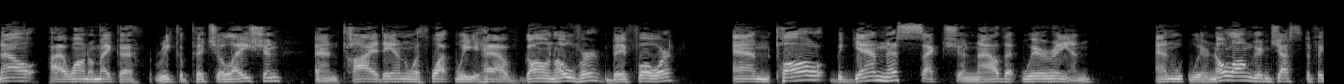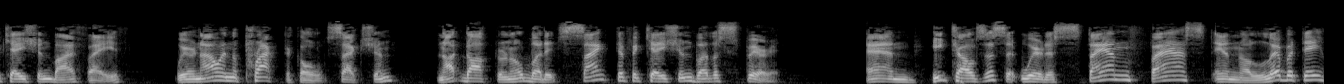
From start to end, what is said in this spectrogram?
Now, I want to make a recapitulation and tie it in with what we have gone over before. And Paul began this section now that we're in, and we're no longer in justification by faith. We're now in the practical section, not doctrinal, but it's sanctification by the Spirit. And he tells us that we're to stand fast in the liberty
